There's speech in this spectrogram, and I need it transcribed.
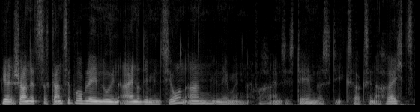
Wir schauen jetzt das ganze Problem nur in einer Dimension an. Wir nehmen einfach ein System, das ist die x-Achse nach rechts.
